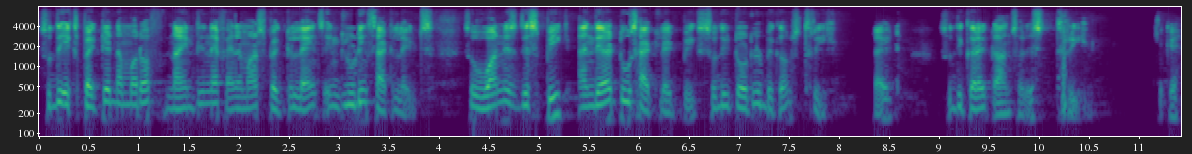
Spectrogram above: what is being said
So the expected number of 19f nmr spectral lines including satellites. So one is this peak and there are two satellite peaks. So the total becomes three right? So the correct answer is 3 okay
